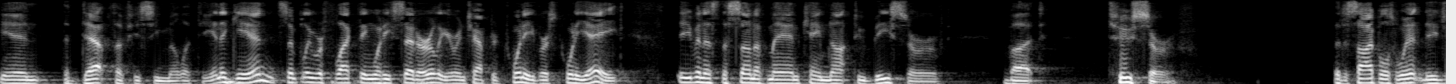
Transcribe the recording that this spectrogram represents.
in the depth of his humility. And again, simply reflecting what he said earlier in chapter 20, verse 28, even as the Son of Man came not to be served, but to serve. The disciples went, did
